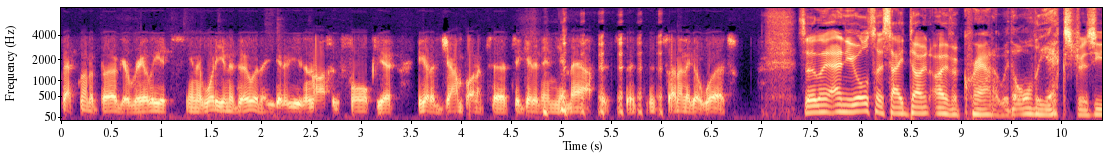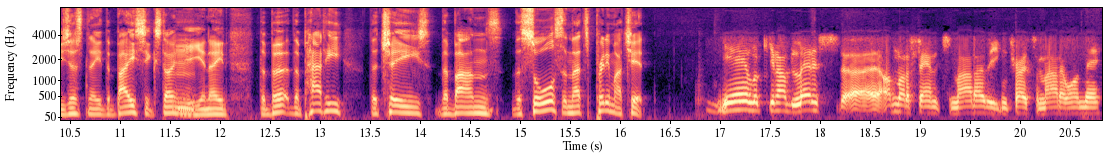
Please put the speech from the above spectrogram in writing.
that's not a burger really. It's you know, what are you going to do with it? You got to use a knife and fork. You you got to jump on it to, to get it in your mouth. It's, it's, it's, I don't think it works. Certainly, and you also say don't overcrowd it with all the extras. You just need the basics, don't mm. you? You need the the patty, the cheese, the buns, the sauce, and that's pretty much it. Yeah, look, you know, lettuce. Uh, I'm not a fan of tomato, but you can throw tomato on there.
